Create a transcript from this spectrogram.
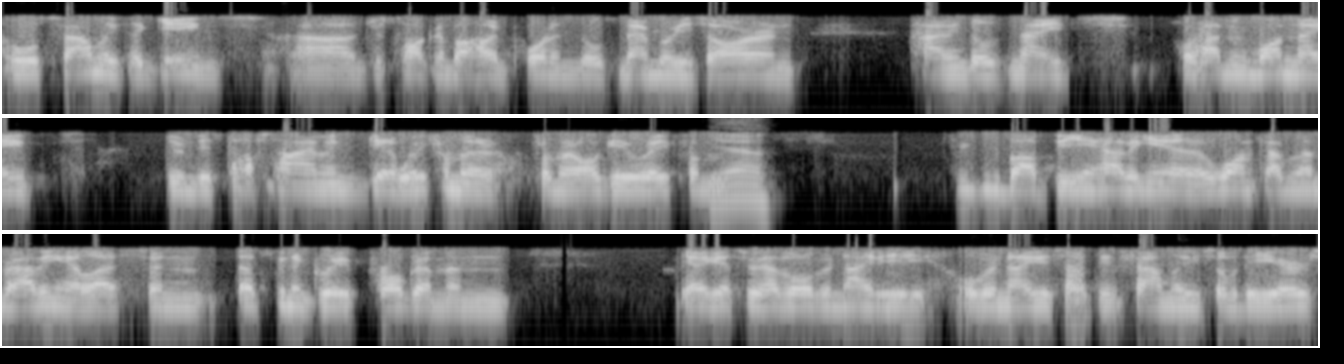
host families at games. Uh, just talking about how important those memories are, and having those nights or having one night during this tough time and get away from it from it all, get away from yeah. thinking about being having a, one family member having ALS, and that's been a great program. And yeah, I guess we have over ninety over ninety something families over the years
